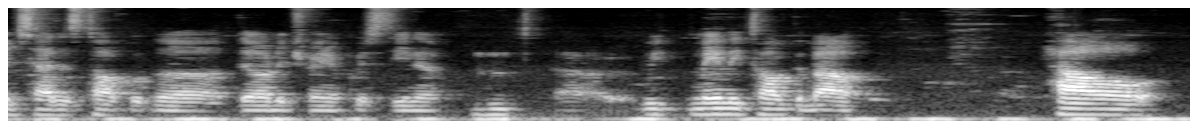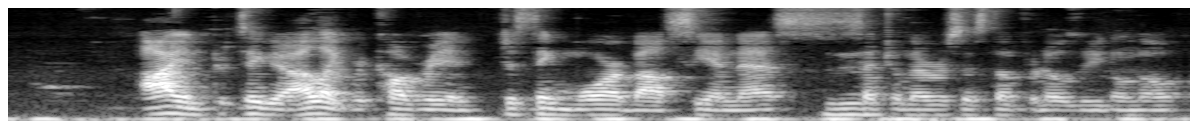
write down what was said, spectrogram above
I just had this talk with uh, the other trainer, Christina. Mhm. Uh, we mainly talked about how I, in particular, I like recovery and just think more about CNS, Mhm. central nervous system, for those of you who don't know,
